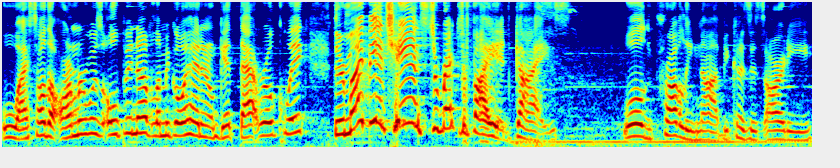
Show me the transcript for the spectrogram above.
Oh, I saw the armor was open up. Let me go ahead and get that real quick. There might be a chance to rectify it, guys. Well, probably not because it's already...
